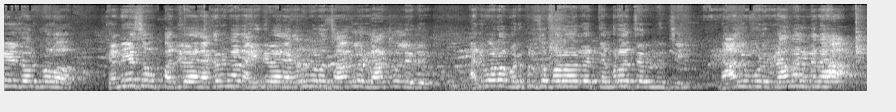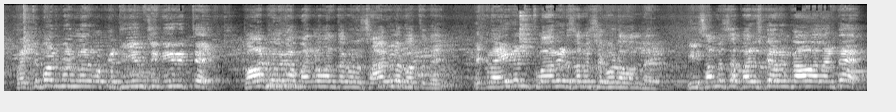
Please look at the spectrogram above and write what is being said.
నియోజకవర్గంలో కనీసం పదివేల ఎకరం కాదు ఐదు వేల ఎకరం కూడా సాగులోకి రావటం లేదు. అది కూడా వరుపుల సుబ్బారావు గారి తిమ్మరావు చెరువు నుంచి. నాలుగు మూడు గ్రామాల మినహా ప్రతిపాటు మండలానికి ఒక టీఎంసీ నీరిస్తే టోటల్గా మండలం అంతా కూడా సాగులోకి వస్తుంది. ఇక్కడ ఐరన్ క్లోరైడ్ సమస్య కూడా ఉంది. ఈ సమస్య పరిష్కారం కావాలంటే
